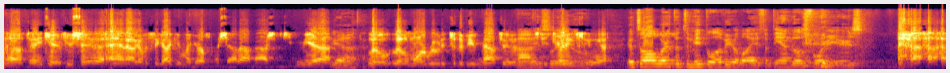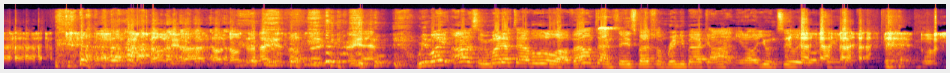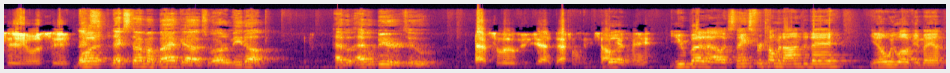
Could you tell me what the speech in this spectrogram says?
Oh, thank you. I appreciate that. And I obviously got to give my girlfriend a shout out now. She's keeping me uh, Yeah. a little, little more rooted to Dubuque now, too. Obviously, great. you know. She, uh, It's all worth it to meet the love of your life at the end of those four years. no, dude. Uh, no, don't deny it. Don't deny it. Very happy. We might honestly, we might have to have a little uh, Valentine's Day special and bring you back on. You know, you and Celia love tandem. we'll see. We'll see. Next, But- next time I'm back, Alex, we ought to meet up. Have a have a beer or two. Absolutely. Yeah, definitely. Sounds But- good to me. You bet, Alex. Thanks for coming on today. You know we love you, man.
